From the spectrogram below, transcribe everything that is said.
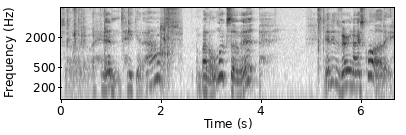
So go ahead and take it out. And by the looks of it, it is very nice quality.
